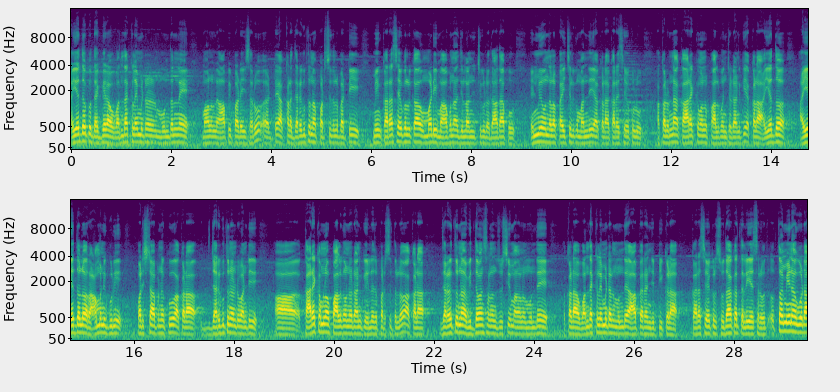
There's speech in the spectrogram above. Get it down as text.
అయోధ్యకు దగ్గర వంద కిలోమీటర్ల ముందరనే మమ్మల్ని ఆపి పడేశారు. అంటే అక్కడ జరుగుతున్న పరిస్థితులు బట్టి మేము కరసేవకులుగా ఉమ్మడి మహబూనా జిల్లా నుంచి కూడా దాదాపు ఎనిమిది వందల పైచిలకు మంది అక్కడ కరసేవకులు అక్కడున్న కార్యక్రమాలను పాల్గొంచడానికి అక్కడ అయోధ్య అయోధ్యలో రాముని గుడి పరిస్థాపనకు అక్కడ జరుగుతున్నటువంటి కార్యక్రమంలో పాల్గొనడానికి వెళ్ళే పరిస్థితుల్లో అక్కడ జరుగుతున్న విధ్వంసాలను చూసి మనం ముందే అక్కడ వంద కిలోమీటర్ల ముందే ఆపారని చెప్పి ఇక్కడ కరసేవకులు సుధాకర్ తెలియజేశారు. ఉత్తమీన కూడా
